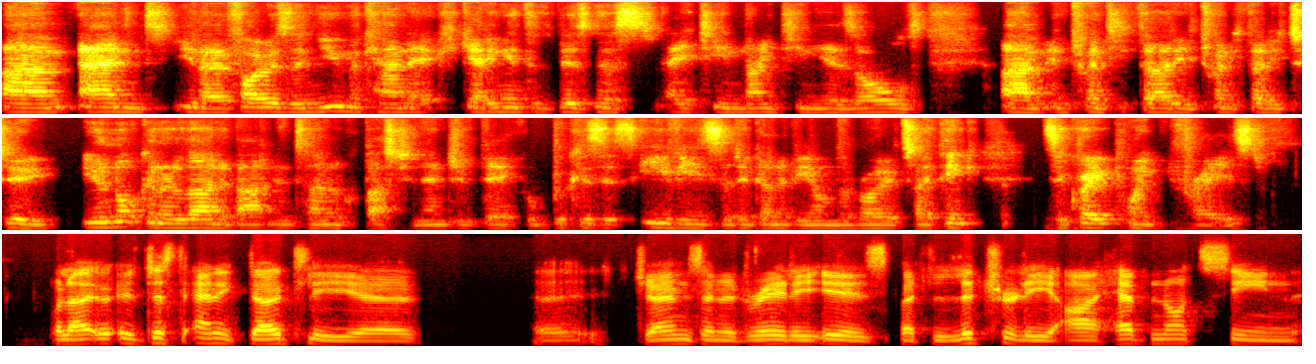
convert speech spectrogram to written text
Um, and you know, if I was a new mechanic getting into the business, 18, 19 years old, um, in 2030, 2032, you're not going to learn about an internal combustion engine vehicle because it's EVs that are going to be on the road. So I think it's a great point you've raised. Well, I, just anecdotally, uh, uh, James, and it really is, but literally, I have not seen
